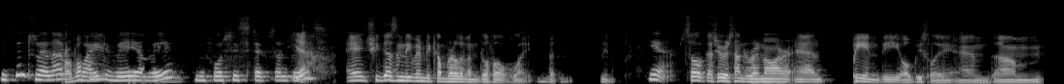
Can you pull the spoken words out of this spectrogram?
Isn't Renard Probably- quite way away before she steps on page? yeah, and she doesn't even become relevant till Fall of Light. But Yeah. Silchas, Urusander, Renarr, and P and D obviously, and um,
